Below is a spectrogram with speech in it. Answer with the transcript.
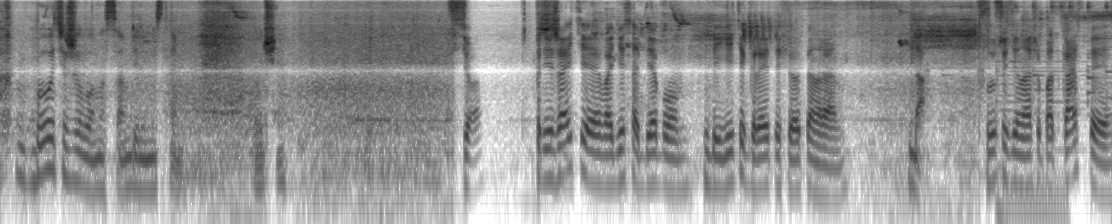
Было тяжело, на самом деле, местами. Очень. Все. Приезжайте в Адис Абебу, бегите Great Ethiopian Run. Да. Слушайте наши подкасты,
